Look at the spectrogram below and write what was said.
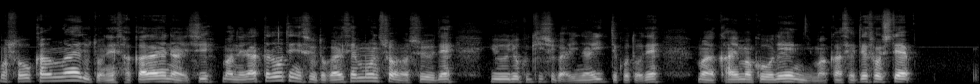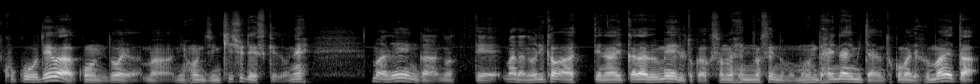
もうそう考えるとね逆らえないし、まあ、狙ったローテにすると凱旋門賞の週で有力騎手がいないってことで、まあ、開幕をレーンに任せてそしてここでは今度は、まあ、日本人騎手ですけどね。まあ、レーンが乗ってまだ乗り換わってないからルメールとかその辺乗せるのも問題ないみたいなとこまで踏まえた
